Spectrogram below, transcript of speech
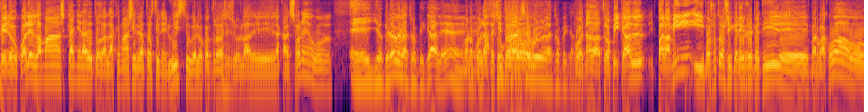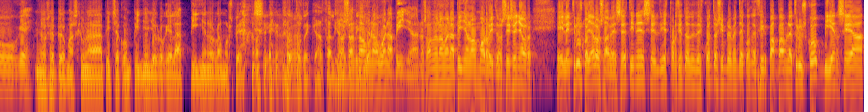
pero ¿cuál es la más cañera de todas? ¿La que más hidratos tiene Luis? ¿Tú que lo controlas eso? ¿La de la calzone? O... Eh, yo creo que la tropical, ¿eh? Bueno, pues El necesito. azúcar seguro la tropical. Pues nada, tropical para mí y vosotros si queréis repetir eh, barbacoa o qué. No sé, pero más que una picha con piña, yo creo que la piña nos la hemos esperado. Nosotros Castalia, Nos la han dado una buena piña, nos han dado una buena piña los morritos, sí señor. El Etrusco, ya lo sabes, ¿eh? tienes el 10% de descuento simplemente con decir pam pam Letrusco, bien sea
